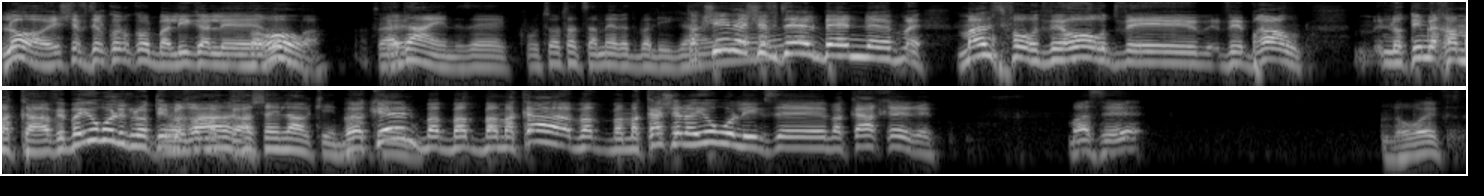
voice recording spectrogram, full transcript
לא, יש הבדל קודם כל בליגה ברור, לאירופה. ועדיין, זה קבוצות הצמרת בליגה. תקשיב, יש הבדל בין אה, מנספורד והורד ו- ובראון. נותנים לך מכה, וביורוליג נותנים לך מכה. לך שיין לארקין. ב- ב- במכה, במכה של היורוליג זה מכה אחרת. מה זה? לא רואה כזה.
